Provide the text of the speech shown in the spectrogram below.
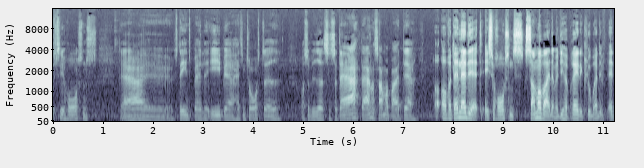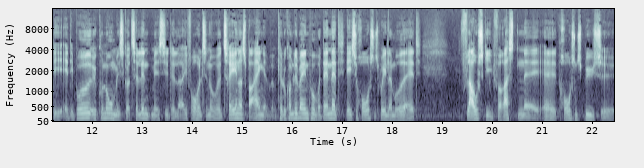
FC Horsens, der er øh, Stensballe, Ebjerg, Hatton Torstad og så videre. Så, så der, er, der er noget samarbejde der. Og, og hvordan er det, at AC Horsens samarbejder med de her brede klubber? Er det, er, det, er det både økonomisk og talentmæssigt, eller i forhold til noget trænersparing? Kan du komme lidt mere ind på, hvordan at AC Horsens på en eller anden måde er et flagskib for resten af, af Horsens bys øh,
